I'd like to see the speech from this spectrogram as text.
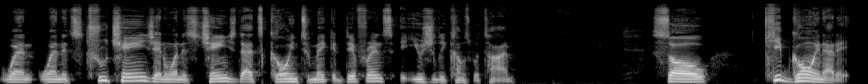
when when it's true change and when it's change that's going to make a difference, it usually comes with time. So keep going at it.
